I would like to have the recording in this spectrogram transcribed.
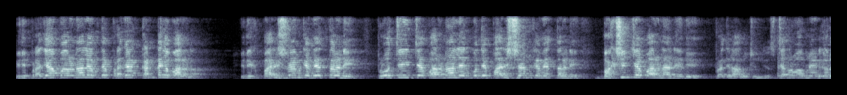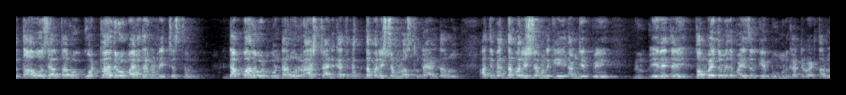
ఇది ప్రజాపాలన లేకపోతే ప్రజా కంటక పాలన? ఇది పారిశ్రామికవేత్తలని ప్రోత్సహించే పాలన లేకపోతే పారిశ్రామికవేత్తలని భక్షించే పాలన అనేది ప్రజలు ఆలోచన చేస్తారు. చంద్రబాబు నాయుడు గారు దావోస్ వెళ్తారు కోట్లాది రూపాయల ధనం ఇచ్చేస్తారు. డబ్బాలు కొట్టుకుంటారు రాష్ట్రానికి అతిపెద్ద పరిశ్రమలు వస్తున్నాయంటారు. అతిపెద్ద పరిశ్రమలకి అని చెప్పి ఏదైతే తొంభై తొమ్మిది పైసలకి భూములు కట్టబెడతారు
